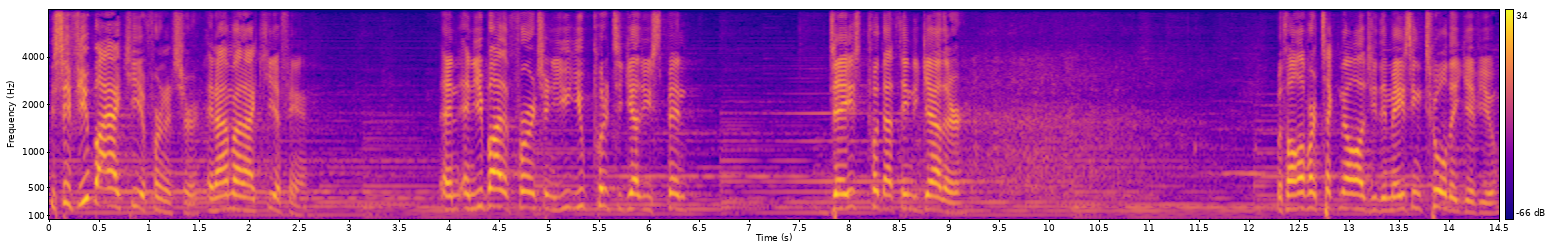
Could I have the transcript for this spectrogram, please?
You see, if you buy IKEA furniture, and I'm an IKEA fan, and, and you buy the furniture and you, you put it together, you spend days putting that thing together. With all of our technology, the amazing tool they give you.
